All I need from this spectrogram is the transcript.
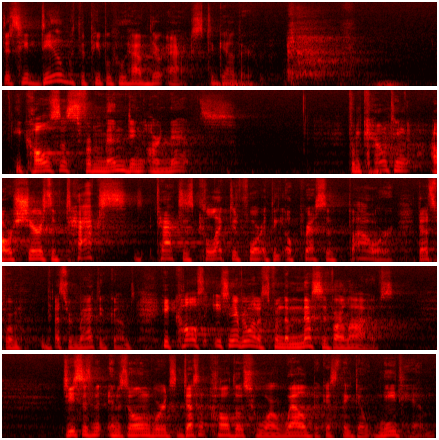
Does he deal with the people who have their acts together? He calls us from mending our nets, from counting our shares of tax, taxes collected for at the oppressive power. That's where, that's where Matthew comes. He calls each and every one of us from the mess of our lives. Jesus, in his own words, doesn't call those who are well because they don't need him.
